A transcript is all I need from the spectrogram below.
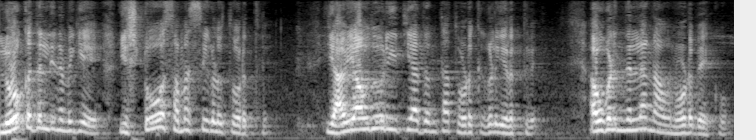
ಲೋಕದಲ್ಲಿ ನಮಗೆ ಎಷ್ಟೋ ಸಮಸ್ಯೆಗಳು ತೋರುತ್ತವೆ. ಯಾವ್ಯಾವುದೋ ರೀತಿಯಾದಂಥ ತೊಡಕುಗಳು ಇರುತ್ತವೆ. ಅವುಗಳನ್ನೆಲ್ಲ ನಾವು ನೋಡಬೇಕು.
